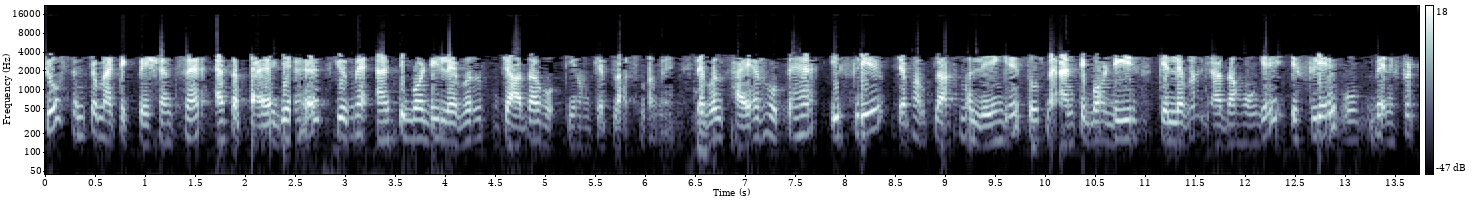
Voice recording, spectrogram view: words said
जो सिम्टोमेटिक पेशेंट्स हैं ऐसा पाया गया है कि उनमें एंटीबॉडी लेवल ज़्यादा होती है उनके प्लाज्मा में। लेवल्स हायर होते हैं इसलिए जब हम प्लाज्मा लेंगे तो उसमें एंटीबॉडीज के लेवल ज़्यादा होंगे इसलिए वो बेनिफिट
